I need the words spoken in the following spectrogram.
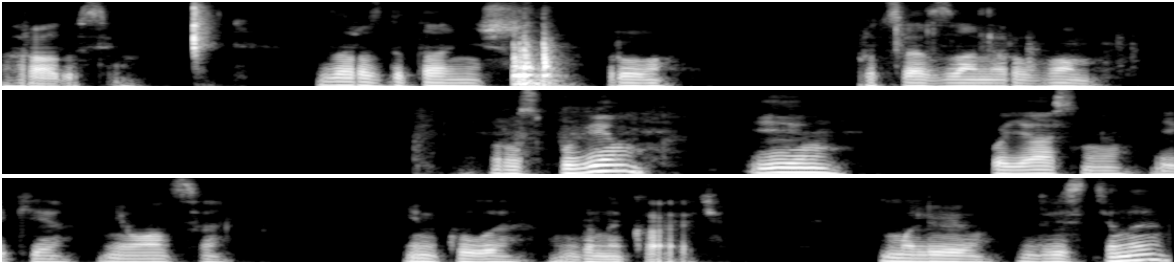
градусів. Зараз детальніше про процес заміру вам розповім і поясню, які нюанси інколи виникають. Малюю дві стіни.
